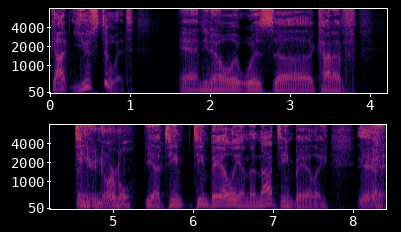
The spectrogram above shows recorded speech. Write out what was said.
got used to it, and you know it was uh, kind of The team, new normal. yeah team team Bailey and then not team Bailey. Yeah. and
